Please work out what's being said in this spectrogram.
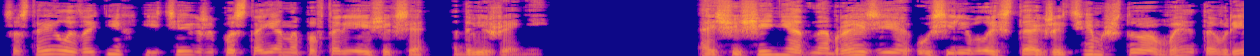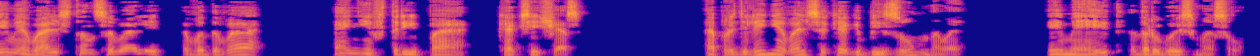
состоял из одних и тех же постоянно повторяющихся движений. Ощущение однообразия усиливалось также тем, что в это время вальс танцевали в два, а не в три па, как сейчас. Определение вальса как безумного имеет другой смысл.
